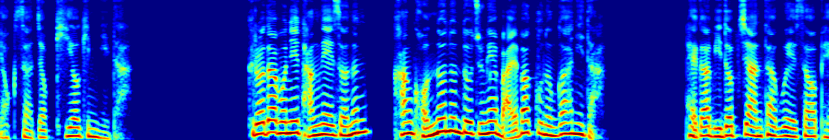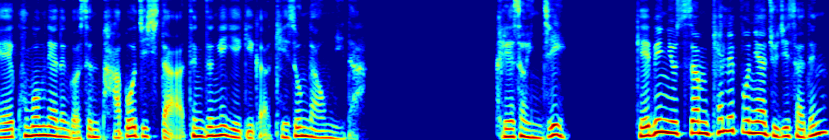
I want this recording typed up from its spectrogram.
역사적 기억입니다. 그러다 보니 당내에서는 강 건너는 도중에 말 바꾸는 거 아니다. 배가 미덥지 않다고 해서 배에 구멍 내는 것은 바보짓이다 등등의 얘기가 계속 나옵니다. 그래서인지 개빈 뉴섬 캘리포니아 주지사 등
